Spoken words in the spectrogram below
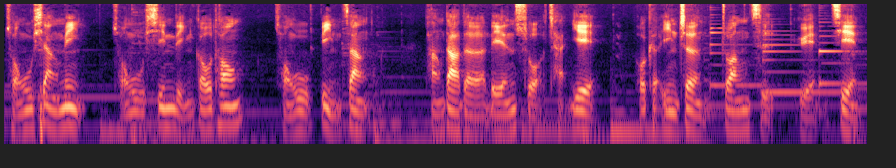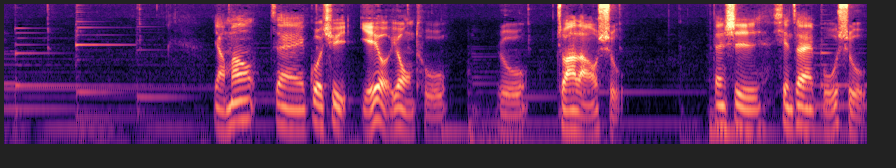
宠物相命。宠物心灵沟通、宠物殡葬，庞大的连锁产业，或可印证庄子远见。养猫在过去也有用途，如抓老鼠，但是现在捕鼠、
